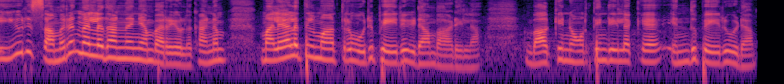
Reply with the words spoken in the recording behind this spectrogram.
ഈ ഒരു സമരം നല്ലതാണെന്ന് ഞാൻ പറയുള്ളൂ. കാരണം മലയാളത്തിൽ മാത്രം ഒരു പേര് ഇടാൻ പാടില്ല. ബാക്കി നോർത്ത് ഇന്ത്യയിലൊക്കെ എന്ത് പേരും ഇടാം.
